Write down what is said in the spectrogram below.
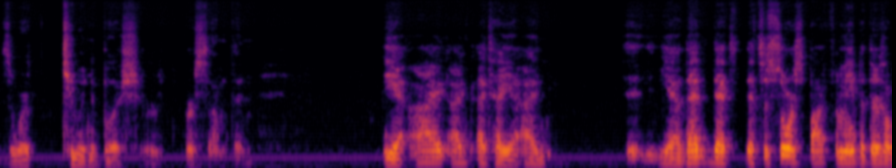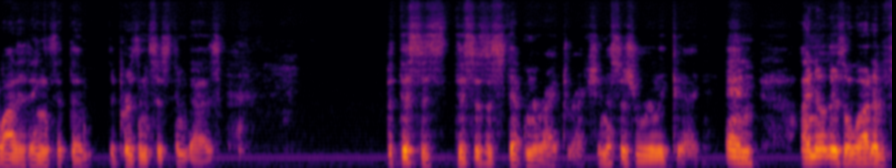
is worth two in the bush or, or something. Yeah, I, I, I tell you, I yeah, that that's that's a sore spot for me. But there's a lot of things that the the prison system does but this is this is a step in the right direction. This is really good. And I know there's a lot of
